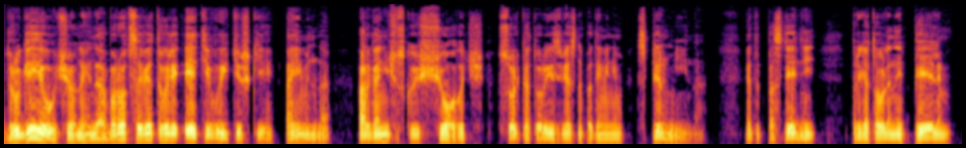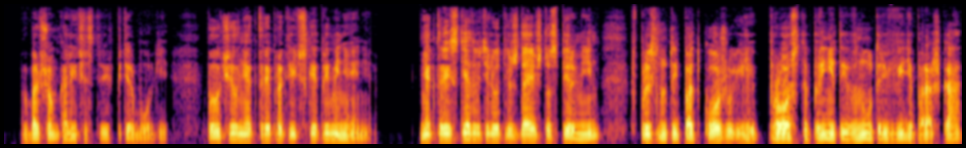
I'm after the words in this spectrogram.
Другие ученые, наоборот, советовали эти вытяжки, а именно органическую щелочь, соль которой известна под именем спермина. Этот последний, приготовленный пелем в большом количестве в Петербурге, получил некоторое практическое применение. Некоторые исследователи утверждают, что спермин, впрыснутый под кожу или просто принятый внутрь в виде порошка,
